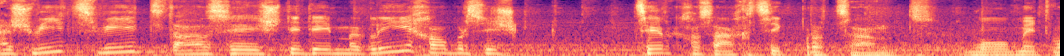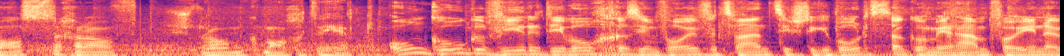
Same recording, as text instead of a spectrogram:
Äh, schweizweit, das ist nicht immer gleich, aber es ist ca. 60 Prozent, wo mit Wasserkraft Strom gemacht wird. Und Google feiert die Woche seinen 25. Geburtstag und wir haben von Ihnen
